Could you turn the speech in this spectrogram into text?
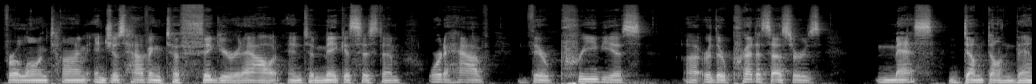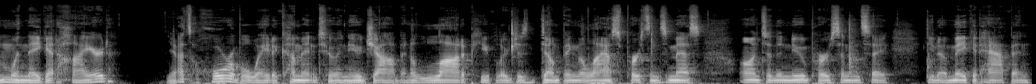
for a long time and just having to figure it out and to make a system or to have their previous uh, or their predecessors mess dumped on them when they get hired. Yep. That's a horrible way to come into a new job. And a lot of people are just dumping the last person's mess onto the new person and say, you know, make it happen.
